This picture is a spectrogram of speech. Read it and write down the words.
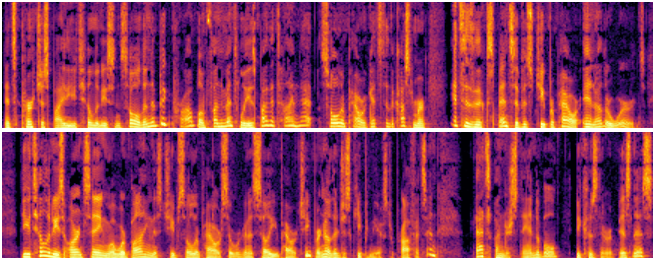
that's purchased by the utilities and sold. And the big problem fundamentally is by the time that solar power gets to the customer, it's as expensive as cheaper power. In other words, the utilities aren't saying, well, we're buying this cheap solar power, so we're going to sell you power cheaper. No, they're just keeping the extra profits. And that's understandable because they're a business,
